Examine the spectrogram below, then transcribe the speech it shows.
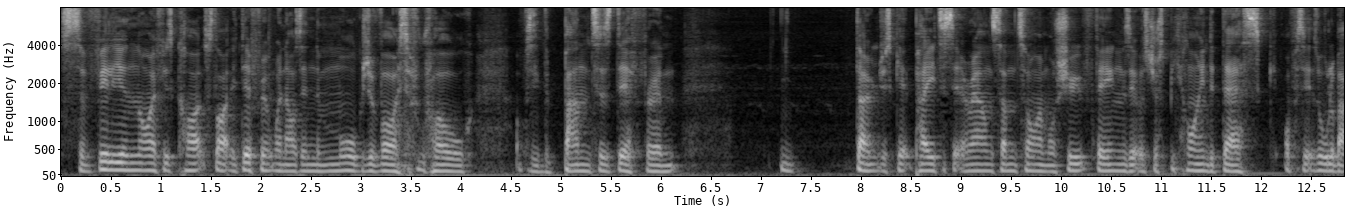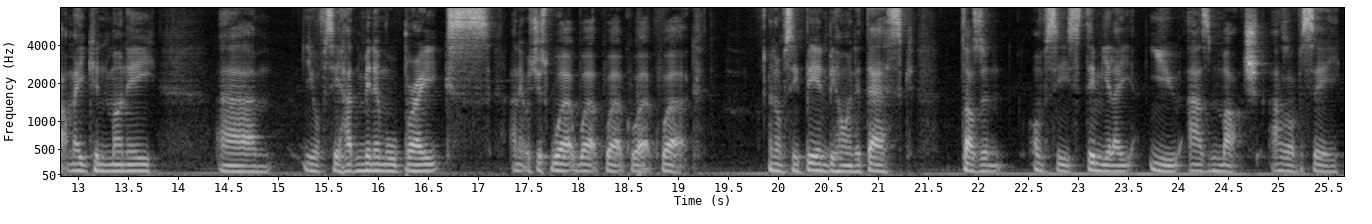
Civilian life is quite slightly different. When I was in the mortgage advisor role, obviously the banter's different. You don't just get paid to sit around sometime or shoot things. It was just behind a desk. Obviously, it's all about making money. Um, you obviously had minimal breaks, and it was just work, work, work, work, work and obviously being behind a desk doesn't obviously stimulate you as much as obviously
